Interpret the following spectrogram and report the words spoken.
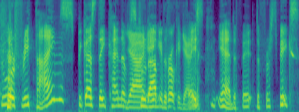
two or three times because they kind of Yeah, screwed it- up it the broke again. face- yeah, the fa- the first fix,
